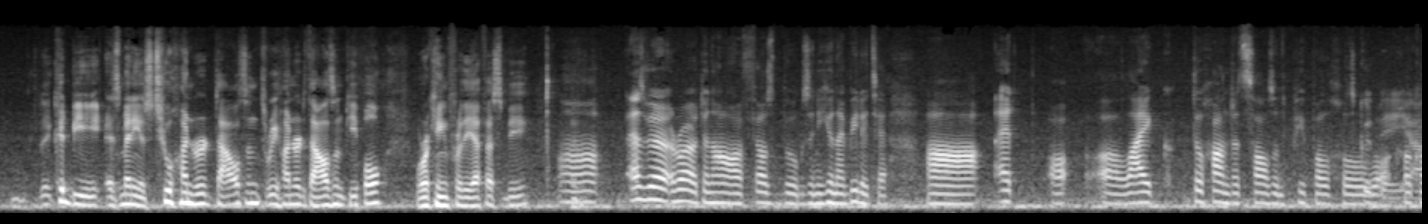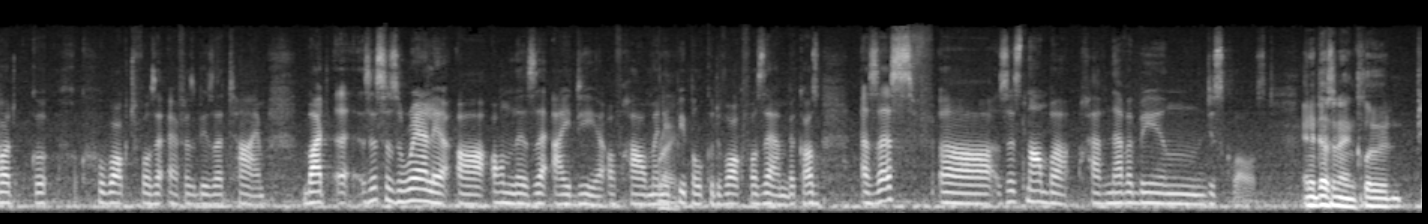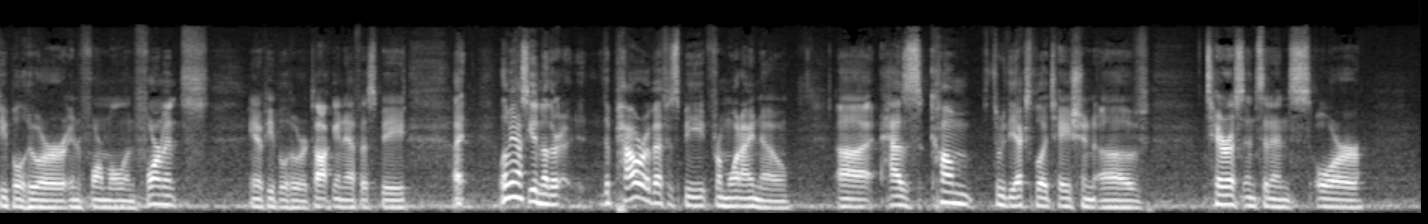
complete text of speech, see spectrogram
it could be as many as 200,000, 300,000 people working for the FSB. Uh, as we wrote in our first book, The New Nobility, uh, at uh, uh, like 200,000 people who, be, who, yeah. got- who, who worked for the FSB at that time. But uh, this is really uh, only the idea of how many Right. people could work for them because uh, this, uh, this number have never been disclosed. And it doesn't include people who are informal informants, you know, people who are talking to FSB. I, let me ask you another. The power of FSB, from what I know, uh, has come through the exploitation of terrorist incidents or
